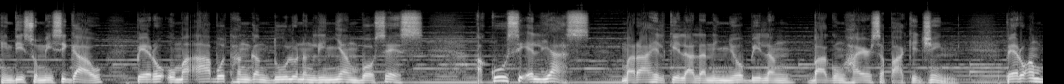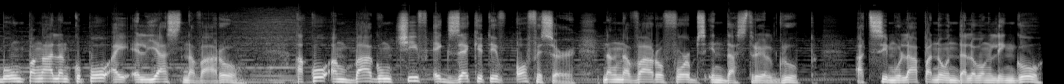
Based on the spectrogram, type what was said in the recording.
Hindi sumisigaw, pero umaabot hanggang dulo ng linyang boses. Ako si Elias, marahil kilala ninyo bilang bagong hire sa packaging. Pero ang buong pangalan ko po ay Elias Navarro. Ako ang bagong Chief Executive Officer ng Navarro Forbes Industrial Group. At simula pa noon dalawang linggo,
